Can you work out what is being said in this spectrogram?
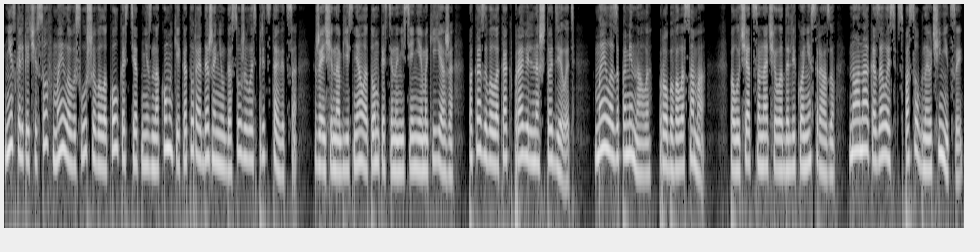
Несколько часов Мейла выслушивала колкости от незнакомки, которая даже не удосужилась представиться. Женщина объясняла тонкости нанесения макияжа, показывала, как правильно что делать. Мейла запоминала, пробовала сама. Получаться начала далеко не сразу, но она оказалась способной ученицей,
